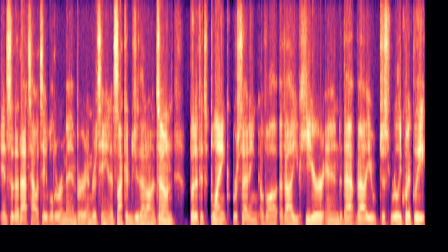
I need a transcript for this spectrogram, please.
And so that that's how it's able to remember and retain. It's not going to do that on its own but if it's blank we're setting a, a value here and that value just really quickly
